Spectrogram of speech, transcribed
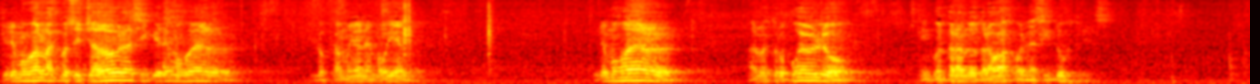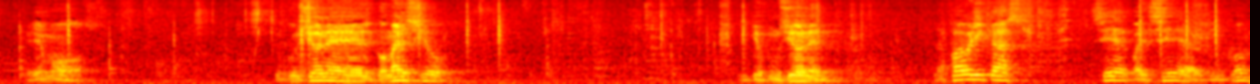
Queremos ver las cosechadoras y queremos ver los camiones moviendo. Queremos ver a nuestro pueblo encontrando trabajo en las industrias. Queremos el comercio. Y que funcionen. Las fábricas, sea cual sea el rincón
